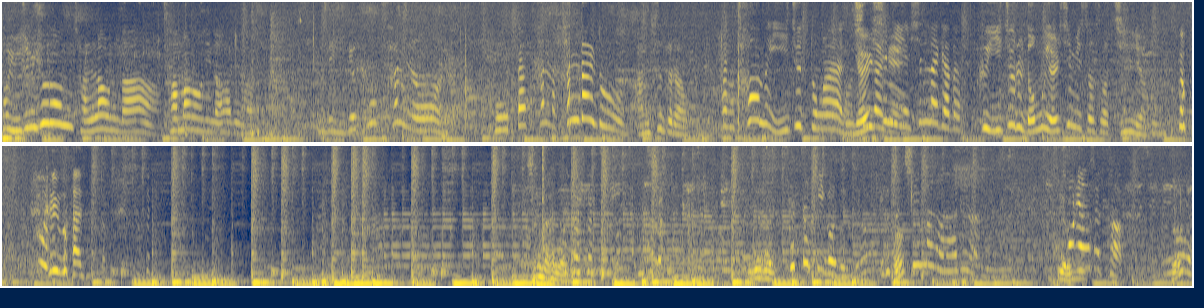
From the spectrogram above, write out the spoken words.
어, 요즘 휴롬 잘 나온다. 4만원이나 할인하고. 근데 이게 꼭 사면 뭐딱한 한 달도 안 쓰더라고. 한 처음에 2주 동안 어, 열심히 신나게. 신나게 하다 그 2주를 너무 열심히 써서 질려. 그리고 안 써. 신나네. 이거는 세탁기거든요. 이것도 어? 7만 원 할인하네. 여기- 소량 세탁. 어?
